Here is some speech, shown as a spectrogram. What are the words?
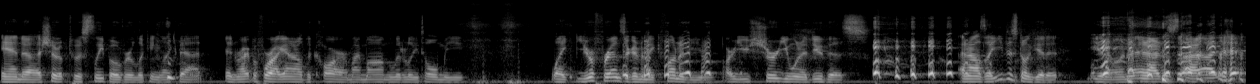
And uh, showed up to a sleepover looking like that. And right before I got out of the car, my mom literally told me, like, your friends are going to make fun of you. Are you sure you want to do this? And I was like, you just don't get it. You know, and, and I just, I, I,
